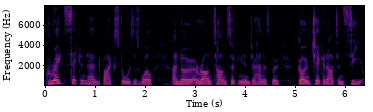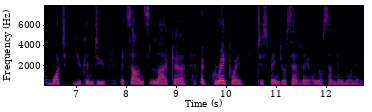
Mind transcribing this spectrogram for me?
great second-hand bike stores as well. I know around town, certainly in Johannesburg. Go and check it out and see what you can do. It sounds like uh, a great way to spend your Saturday or your Sunday morning.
